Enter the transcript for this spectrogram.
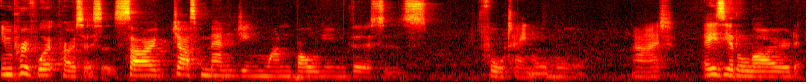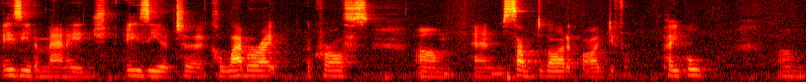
improve work processes. So just managing one volume versus 14 or more. Right? Easier to load, easier to manage, easier to collaborate across um, and subdivide it by different people, um,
